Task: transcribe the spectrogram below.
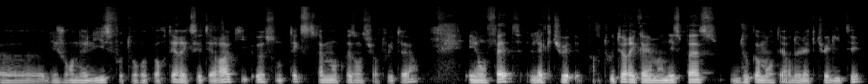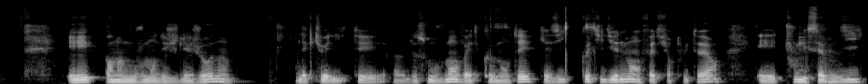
euh, des journalistes, photoreporters, etc., qui, eux, sont extrêmement présents sur Twitter. Et en fait, Twitter est quand même un espace de commentaires de l'actualité. Et pendant le mouvement des Gilets jaunes, l'actualité euh, de ce mouvement va être commentée quasi quotidiennement, en fait, sur Twitter. Et tous les samedis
